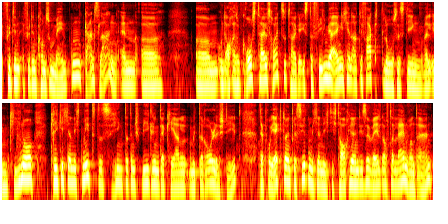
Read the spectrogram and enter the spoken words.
für den, für den Konsumenten ganz lang ein äh, und auch also großteils heutzutage ist der Film ja eigentlich ein artefaktloses Ding, weil im Kino kriege ich ja nicht mit, dass hinter den Spiegeln der Kerl mit der Rolle steht. Der Projektor interessiert mich ja nicht. Ich tauche ja in diese Welt auf der Leinwand ein.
